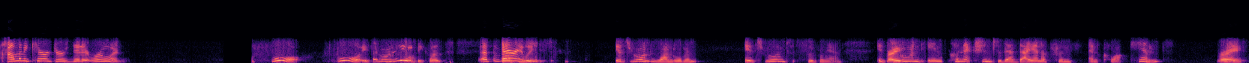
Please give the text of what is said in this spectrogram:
How many characters did it ruin? four, four. It's ruined four because At the very At least. It's ruined Wonder Woman. It's ruined Superman. It's Right. ruined in connection to that Diana Prince and Clark Kent. Right.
